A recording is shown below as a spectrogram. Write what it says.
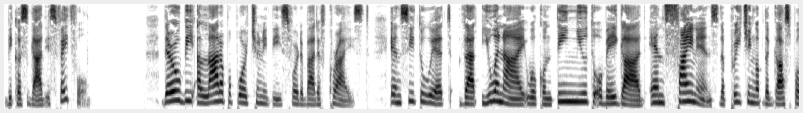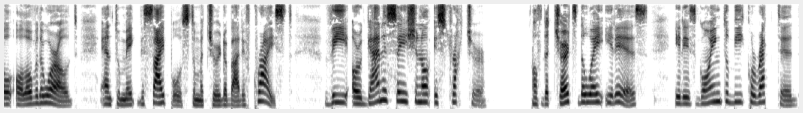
because God is faithful there will be a lot of opportunities for the body of Christ. And see to it that you and I will continue to obey God and finance the preaching of the gospel all over the world and to make disciples to mature the body of Christ. The organizational structure of the church, the way it is, it is going to be corrected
